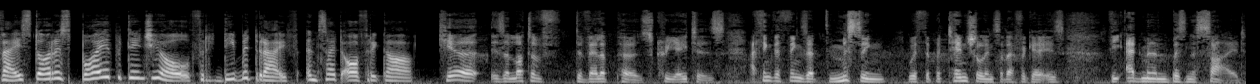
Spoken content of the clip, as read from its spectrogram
wys daar is baie potensiaal vir die bedryf in Suid-Afrika. Here is a lot of developers, creators. I think the things that's missing with the potential in South Africa is the admin and business side.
